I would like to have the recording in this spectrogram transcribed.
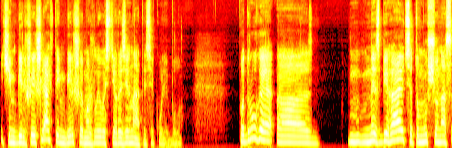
І чим більший шлях, тим більше можливості розігнатися кулі було. По-друге, е, не збігаються, тому що у нас,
